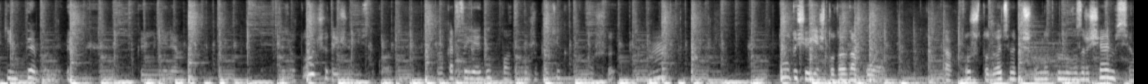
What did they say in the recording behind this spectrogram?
Такими темпами. По крайней мере. Кстати, вот тут что-то еще есть такое. Мне кажется, я иду по тому же пути, как. М. Тут еще есть что-то такое. Так, ну что, давайте напишем Нотману возвращаемся.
